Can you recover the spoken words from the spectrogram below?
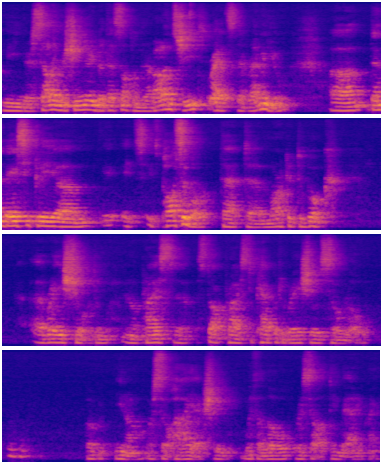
I mean, they're selling machinery, but that's not on their balance sheet, Right. that's their revenue, uh, then basically um, it, it's, it's possible that uh, market to book uh, ratio, the you know, price, uh, stock price to capital ratio is so low. Or, you know, or so high actually with a low resulting value rank.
